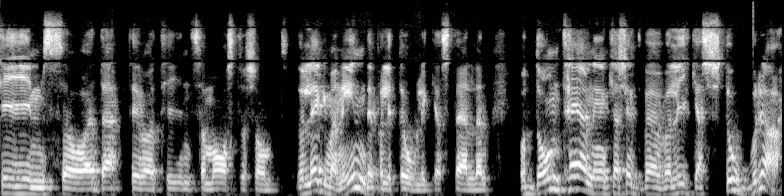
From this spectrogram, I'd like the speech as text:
teams och adaptive teams och master och sånt. Då lägger man in det på lite olika ställen. Och de tävlingarna kanske inte behöver vara lika stora.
